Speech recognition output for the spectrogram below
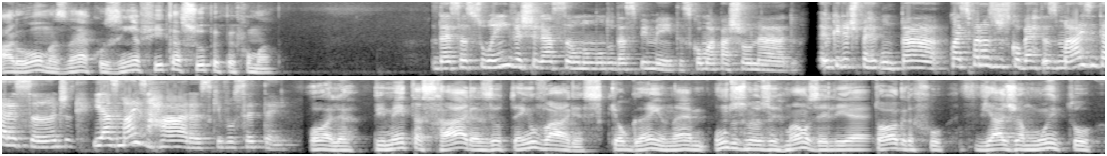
aromas, né? A cozinha fica super perfumada dessa sua investigação no mundo das pimentas, como apaixonado. Eu queria te perguntar quais foram as descobertas mais interessantes e as mais raras que você tem. Olha, pimentas raras eu tenho várias que eu ganho, né? Um dos meus irmãos, ele é fotógrafo, viaja muito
